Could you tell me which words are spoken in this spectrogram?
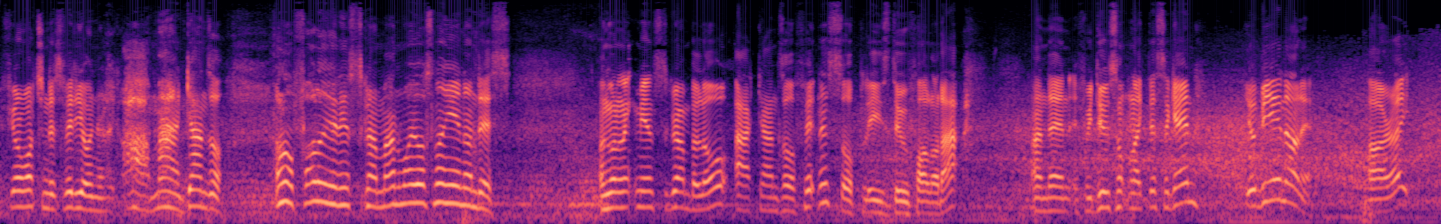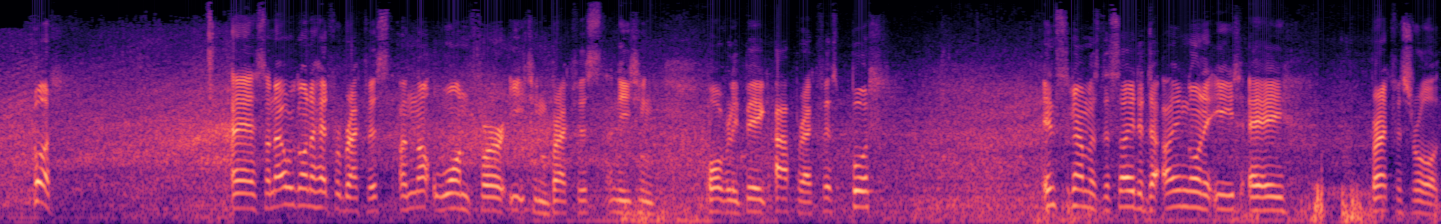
if you're watching this video and you're like, oh man, Ganzo, I don't follow you on Instagram, man. Why wasn't I in on this? I'm gonna link my Instagram below at Ganzo Fitness, so please do follow that. And then if we do something like this again, you'll be in on it. Alright? But uh, so now we're going to head for breakfast. I'm not one for eating breakfast and eating overly big at breakfast, but Instagram has decided that I'm going to eat a breakfast roll.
